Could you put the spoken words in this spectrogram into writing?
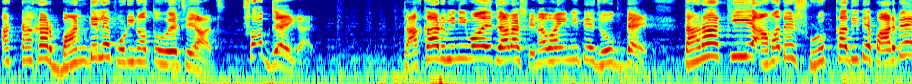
আর টাকার বান্ডেলে পরিণত হয়েছে আজ, সব জায়গায়। টাকার বিনিময়ে যারা সেনাবাহিনীতে যোগ দেয়, তারা কি আমাদের সুরক্ষা দিতে পারবে?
